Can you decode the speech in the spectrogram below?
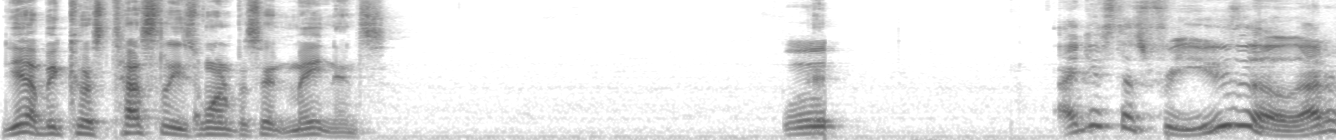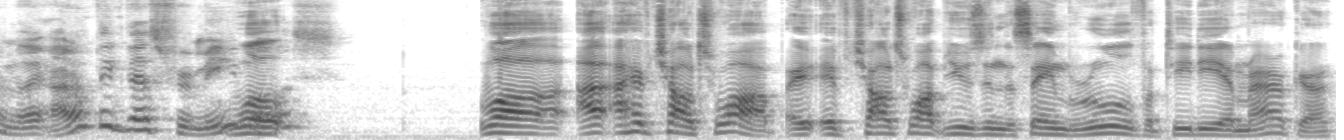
Yeah, because Tesla is one percent maintenance. Well, I guess that's for you though. I don't. I don't think that's for me. Well, boss. well, I, have Charles Schwab. If Charles Schwab using the same rule for TD America,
